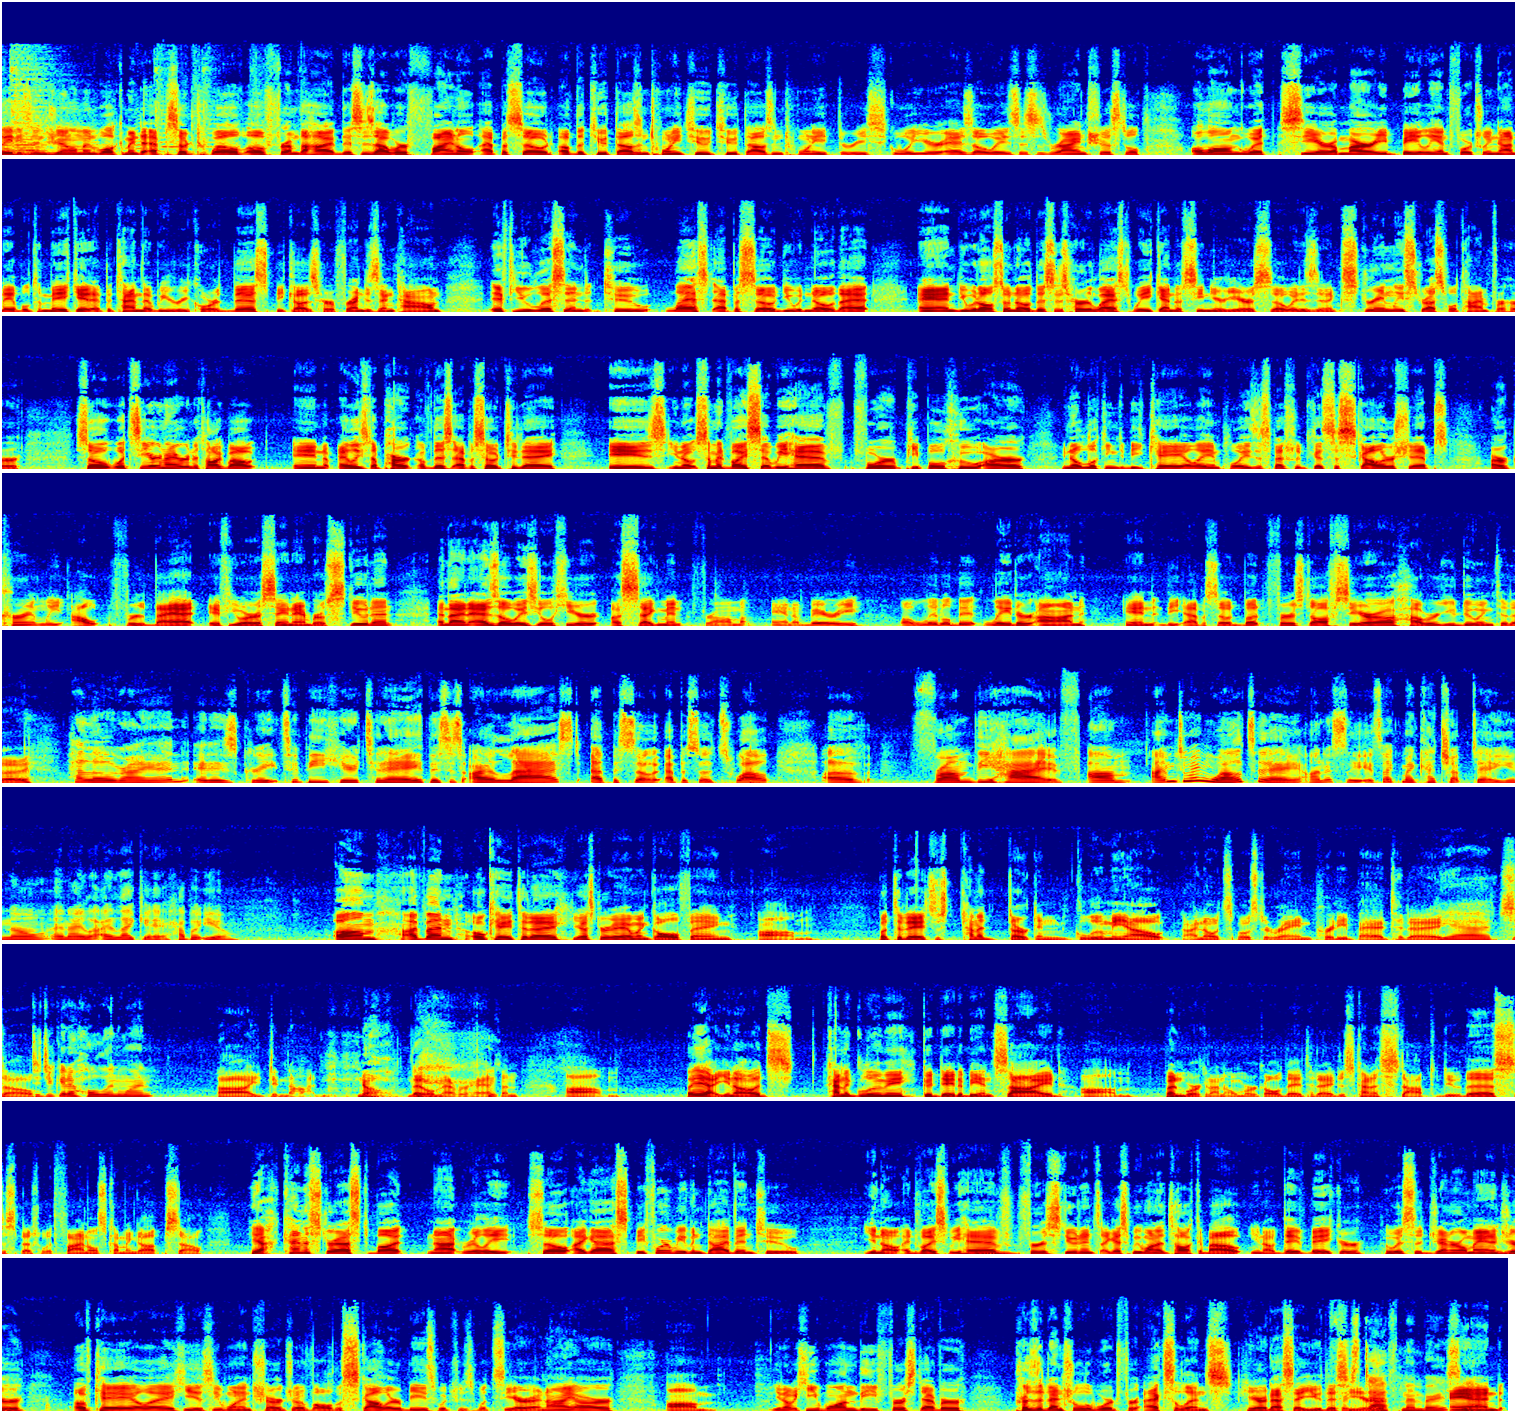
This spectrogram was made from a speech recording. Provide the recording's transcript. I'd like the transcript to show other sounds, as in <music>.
Ladies and gentlemen, welcome into episode 12 of From the Hive. This is our final episode of the 2022 2023 school year. As always, this is Ryan Schistel along with Sierra Murray. Bailey, unfortunately, not able to make it at the time that we record this because her friend is in town. If you listened to last episode, you would know that. And you would also know this is her last weekend of senior year, so it is an extremely stressful time for her. So, what Sierra and I are going to talk about in at least a part of this episode today is you know some advice that we have for people who are you know looking to be KALA employees, especially because the scholarships are currently out for that if you are a St. Ambrose student. And then, as always, you'll hear a segment from Anna Berry a little bit later on in the episode. But first off, Sierra, how are you doing today? Hello, Ryan. It is great to be here today. This is our last episode, episode 12 of From the Hive. Um, I'm doing well today. Honestly, it's like my catch up day, you know, and I, I like it. How about you? Um, I've been okay today. Yesterday I went golfing. Um, but today it's just kind of dark and gloomy out. I know it's supposed to rain pretty bad today. Yeah. So did you get a hole in one? I did not. No, that'll never happen. <laughs> Um, but yeah, you know, it's kind of gloomy. Good day to be inside. Um, been working on homework all day today. Just kind of stopped to do this, especially with finals coming up. So yeah, kind of stressed, but not really. So I guess before we even dive into, you know, advice we have Mhm. for students, I guess we want to talk about, you know, Dave Baker, who is the general manager of KALA. He is the one in charge of all the scholar bees, which is what Sierra and I are. Um, you know, he won the first ever presidential award for excellence here at SAU this For year, staff members. yeah. and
